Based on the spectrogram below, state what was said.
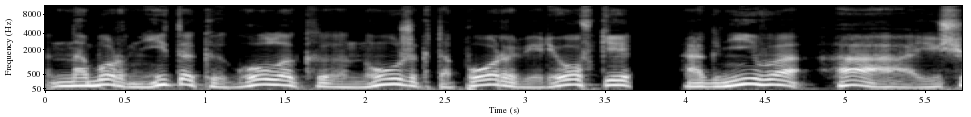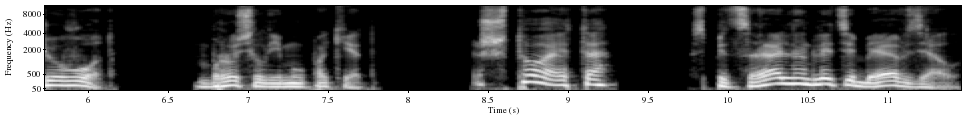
набор ниток, иголок, ножик, топор, веревки, огниво, а, еще вот. Бросил ему пакет. «Что это?» «Специально для тебя взял.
